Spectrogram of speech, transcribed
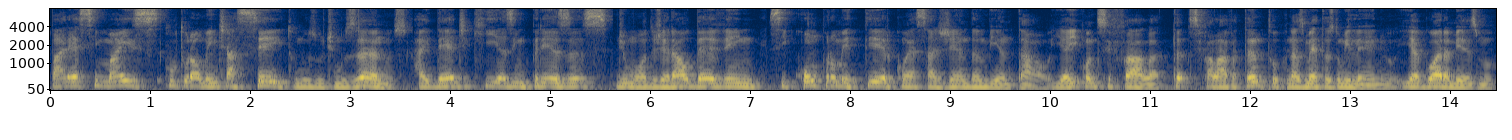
Parece mais culturalmente aceito nos últimos anos a ideia de que as empresas, de um modo geral, devem se comprometer com essa agenda ambiental. E aí quando se fala, se falava tanto nas metas do milênio e agora mesmo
